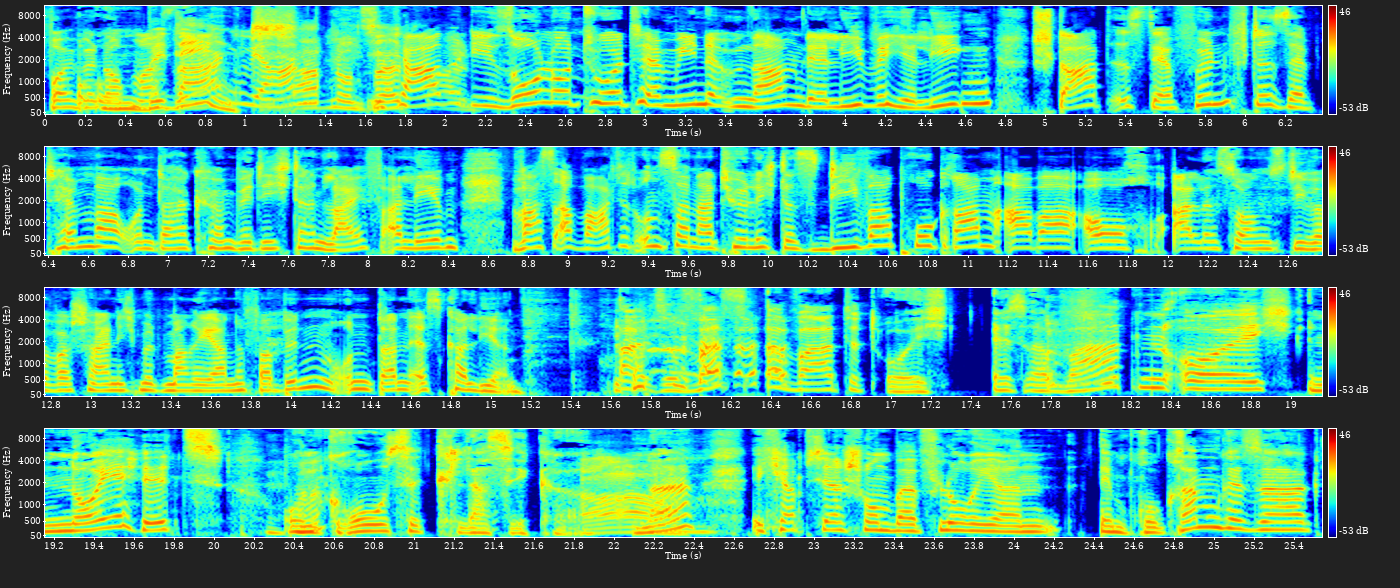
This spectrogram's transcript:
Wollen wir nochmal sagen. Wir haben, ich habe ein. die Solo-Tour-Termine im Namen der Liebe hier liegen. Start ist der 5. September und da können wir dich dann live erleben. Was erwartet uns dann natürlich das Diva-Programm, aber auch alle Songs, die wir wahrscheinlich mit Marianne verbinden und dann eskalieren. Also, was erwartet euch? Es erwarten euch neue Hits und große Klassiker. Ah. Ne? Ich habe es ja schon bei Florian im Programm gesagt,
